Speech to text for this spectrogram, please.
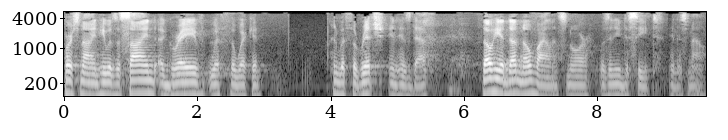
Verse 9 He was assigned a grave with the wicked and with the rich in his death, though he had done no violence, nor was any deceit in his mouth.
